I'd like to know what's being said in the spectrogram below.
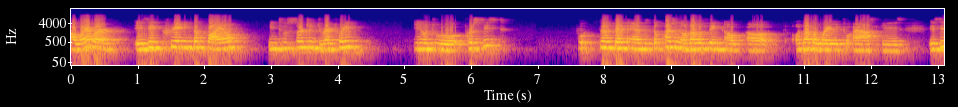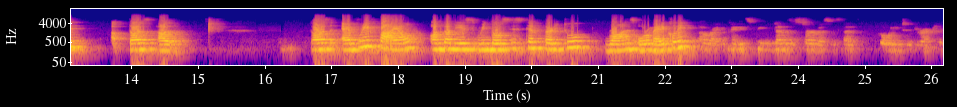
However, is it creating the file into certain directory, you know, to persist? Then, and the question, another thing, of uh, another way to ask is, is it does uh, does every file underneath Windows System 32 runs automatically? Oh, right, okay, it's being done as a service instead of going a directory.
